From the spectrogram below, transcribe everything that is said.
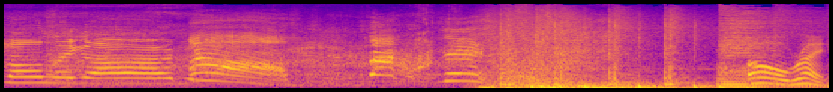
bowling arm! Oh! Fuck this! Oh, right.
